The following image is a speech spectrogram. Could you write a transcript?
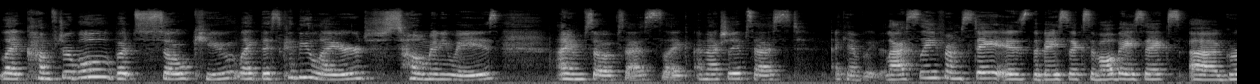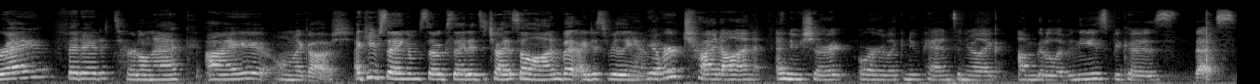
like comfortable, but so cute. Like this could be layered so many ways. I am so obsessed. Like I'm actually obsessed. I can't believe it. Lastly from State is the basics of all basics. A gray fitted turtleneck. I, oh my gosh. I keep saying I'm so excited to try this all on, but I just really am. Have you ever tried on a new shirt or like new pants and you're like, I'm gonna live in these because that's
